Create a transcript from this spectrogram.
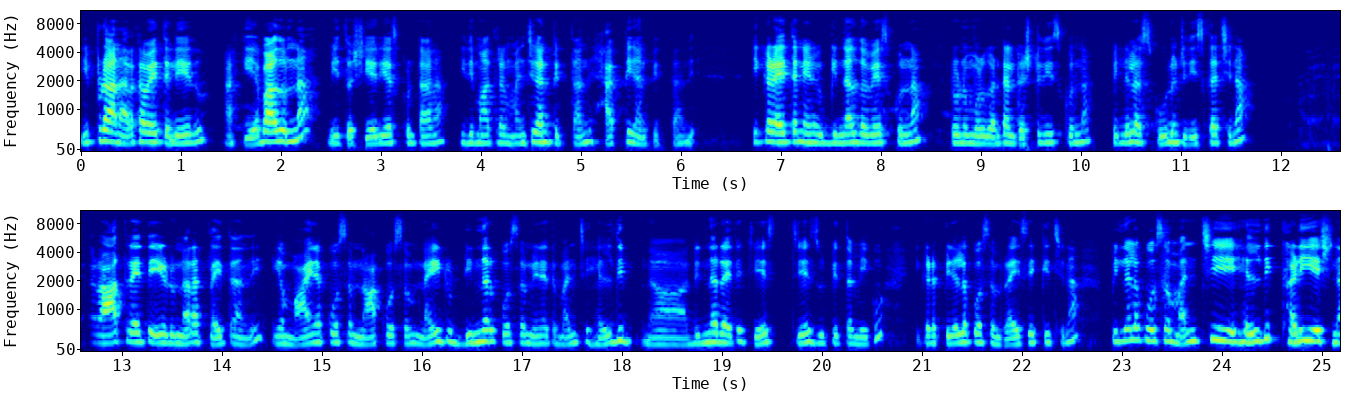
ఇప్పుడు ఆ నరకం అయితే లేదు. నాకు ఏ బాధ ఉన్నా మీతో షేర్ చేసుకుంటానా. ఇది మాత్రం మంచిగా అనిపిస్తుంది హ్యాపీగా అనిపిస్తుంది ఇక్కడైతే నేను గిన్నెలు తోమేసుకున్నా. 2, 3 గంటలు రెస్ట్ తీసుకున్నా. పిల్లల స్కూల్ నుంచి తీసుకొచ్చినా. రాత్రయితే 7:30 అట్లా అయితాంది. ఇక మా ఆయన కోసం, నా కోసం నైట్ డిన్నర్ కోసం నేనైతే మంచి హెల్దీ డిన్నర్ అయితే చేసి చేసి చూపిస్తాను మీకు. ఇక్కడ పిల్లల కోసం రైస్ ఎక్కించిన. పిల్లల కోసం మంచి హెల్దీ కడి చేసిన.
